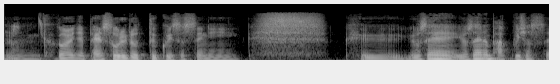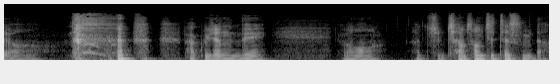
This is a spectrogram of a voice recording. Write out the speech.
음, 그걸 이제 벨소리로 듣고 있었으니 그 요새 요새는 바꾸셨어요. 바꾸셨는데 어, 참 섬찟했습니다.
